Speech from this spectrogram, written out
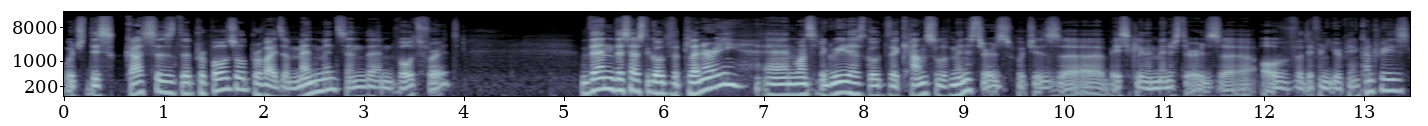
which discusses the proposal, provides amendments, and then votes for it. Then this has to go to the plenary, and once it agreed, it has to go to the Council of Ministers, which is uh, basically the ministers uh, of different European countries.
